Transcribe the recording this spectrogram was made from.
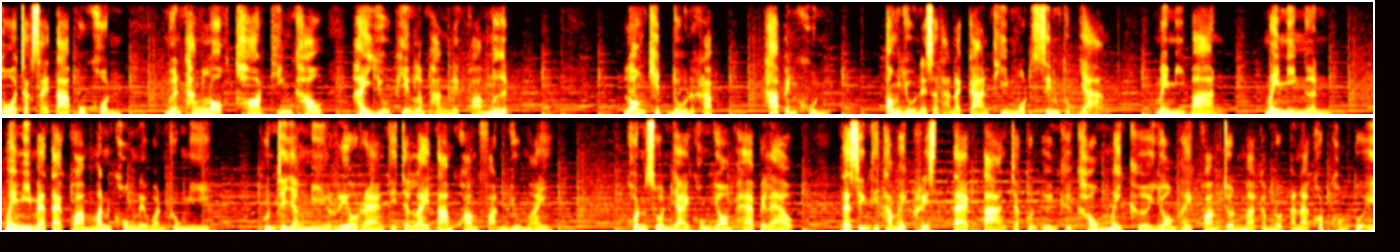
ตัวจากสายตาผู้คน เหมือนทั้งโลกทอดทิ้งเขาให้อยู่เพียงลำพังในความมืด ลองคิดดูนะครับ ถ้าเป็นคุณ ต้องอยู่ในสถานการณ์ที่หมดสิ้นทุกอย่าง ไม่มีบ้าน ไม่มีเงิน ไม่มีแม้แต่ความมั่นคงในวันพรุ่งนี้ คุณจะยังมีเรี่ยวแรงที่จะไล่ตามความฝันอยู่ไหม คนส่วนใหญ่คงยอมแพ้ไปแล้ว แต่สิ่งที่ทำให้คริสแตกต่างจากคนอื่น คือเขาไม่เคยยอมให้ความจนมากำหนดอนาคตของตัวเอ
